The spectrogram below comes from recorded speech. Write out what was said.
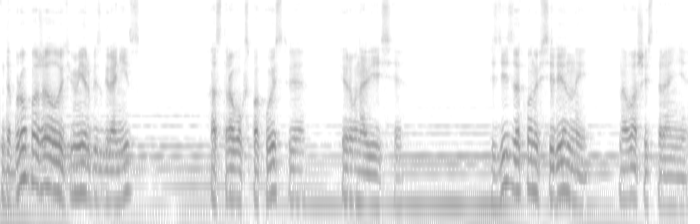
Добро пожаловать в мир без границ, островок спокойствия и равновесия. Здесь законы Вселенной на вашей стороне.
